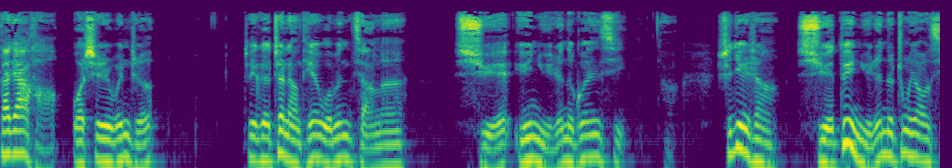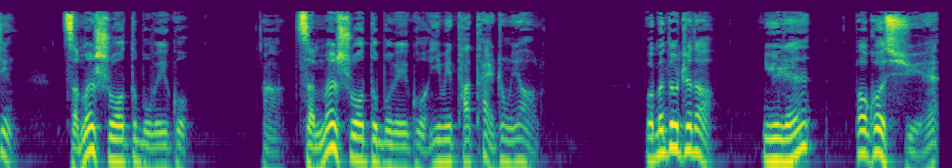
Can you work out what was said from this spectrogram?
大家好，我是文哲。这个这两天我们讲了血与女人的关系啊，实际上血对女人的重要性怎么说都不为过啊，怎么说都不为过，因为它太重要了。我们都知道，女人包括血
